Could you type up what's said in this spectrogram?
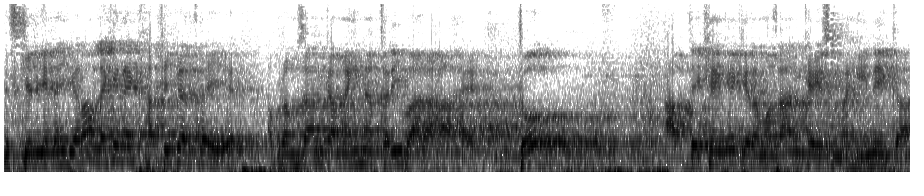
इसके लिए नहीं कर रहा हूँ, लेकिन एक हकीकत है ये, अब रमज़ान का महीना करीब आ रहा है तो आप देखेंगे कि रमज़ान के इस महीने का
